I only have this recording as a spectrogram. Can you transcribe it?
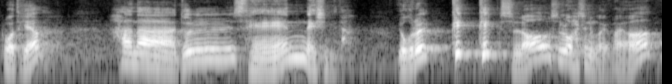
그럼 어떻게 해요? 하나, 둘, 셋, 넷입니다. 요거를 퀵, 퀵, 슬로우, 슬로우 하시는 거예요. 봐요.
